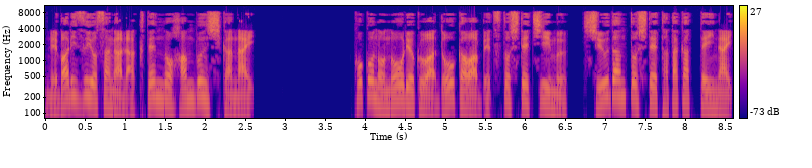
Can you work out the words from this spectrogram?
粘り強さが楽天の半分しかない。個々の能力はどうかは別としてチーム、集団として戦っていない。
